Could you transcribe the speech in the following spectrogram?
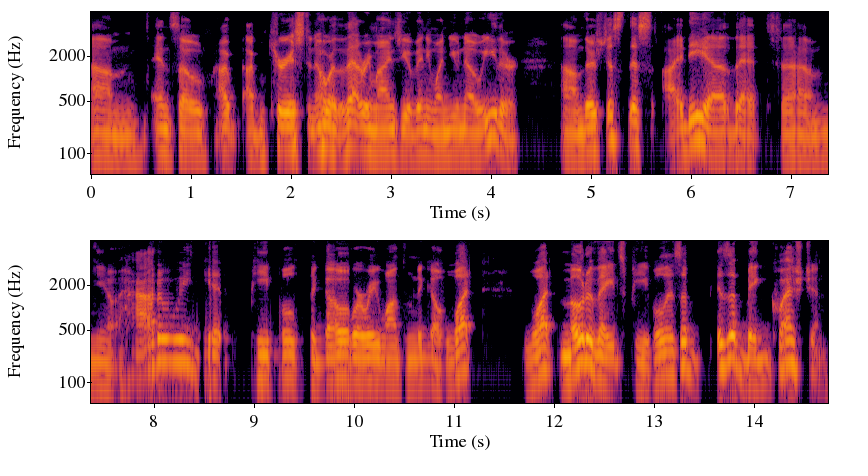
Um, and so I, am curious to know whether that reminds you of anyone you know either. Um, there's just this idea that, um, you know, how do we get people to go where we want them to go? What, what motivates people is a, is a big question.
